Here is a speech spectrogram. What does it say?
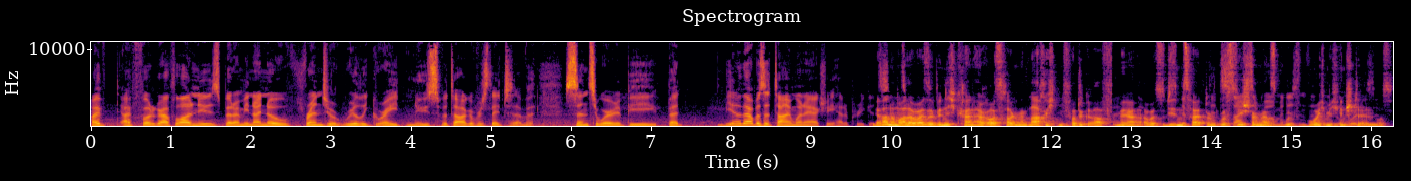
I've, I've photographed a lot of news, but I mean, I know friends who are really great news photographers. They just have a sense of where to be. But, you know, that was a time when I actually had a pretty good. Ja, normalerweise bin ich kein herausragender Nachrichtenfotograf mehr, aber zu diesem Zeitpunkt wusste ich schon ganz gut, wo ich mich hinstellen muss.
